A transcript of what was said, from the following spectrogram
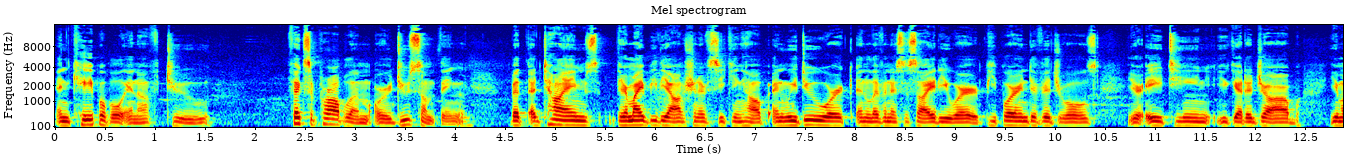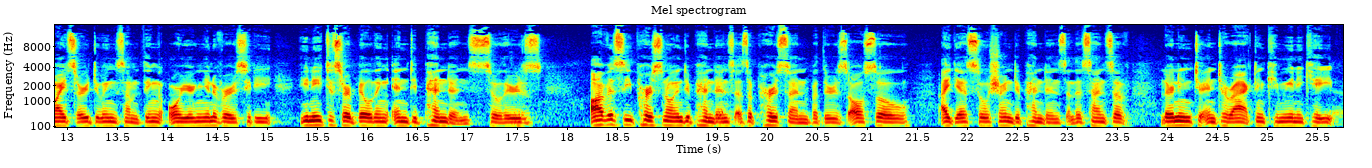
and capable enough to fix a problem or do something. But at times, there might be the option of seeking help. And we do work and live in a society where people are individuals. You're 18, you get a job, you might start doing something, or you're in university. You need to start building independence. So there's obviously personal independence as a person, but there's also, I guess, social independence in the sense of learning to interact and communicate yes.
